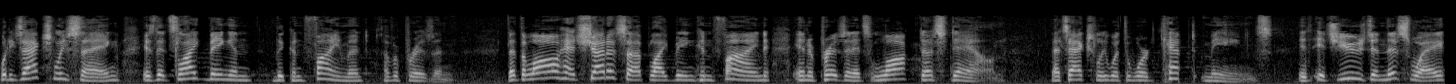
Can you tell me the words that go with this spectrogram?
What he's actually saying is that it's like being in the confinement of a prison. That the law has shut us up like being confined in a prison. It's locked us down. That's actually what the word kept means. It, it's used in this way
